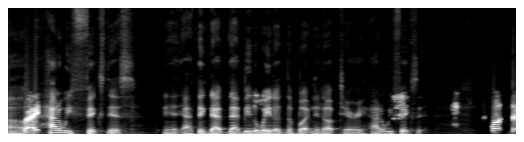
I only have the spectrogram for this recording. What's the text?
um, Right. how do we fix this? I think that that be the way to, to button it up, Terry. How do we fix it? Well, the,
